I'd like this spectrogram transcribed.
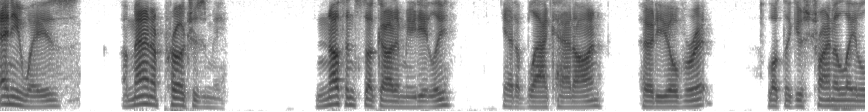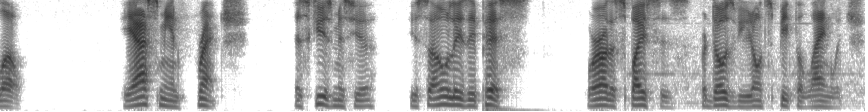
Anyways, a man approaches me. Nothing stuck out immediately. He had a black hat on, hoodie over it, looked like he was trying to lay low. He asked me in French, Excuse, monsieur, you sont les épices? Where are the spices, for those of you who don't speak the language?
